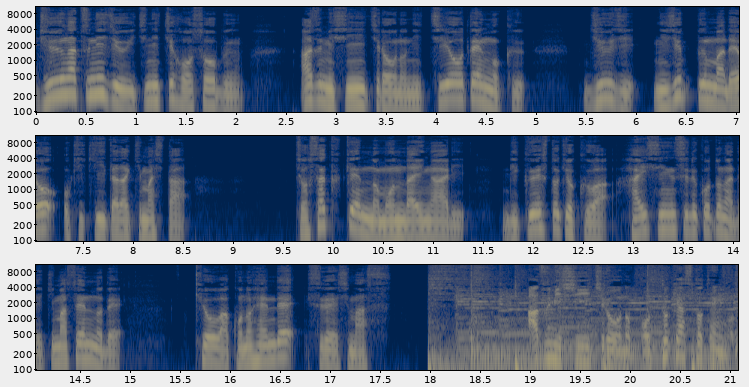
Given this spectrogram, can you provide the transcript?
10月21日放送分安住紳一郎の日曜天国10時20分までをお聞きいただきました。著作権の問題がありリクエスト曲は配信することができませんので今日はこの辺で失礼します。安住紳一郎のポッドキャスト天国。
